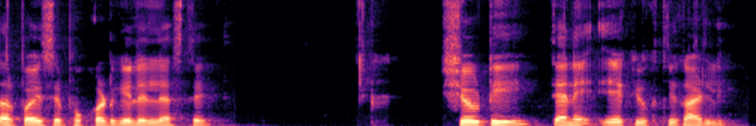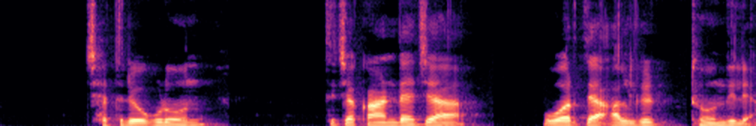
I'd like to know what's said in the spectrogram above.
तर पैसे फुकट गेलेले असते. शेवटी त्याने एक युक्ती काढली. छत्री उघडून तिच्या कांड्याच्या वर त्या अलगीत ठेवून दिल्या.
